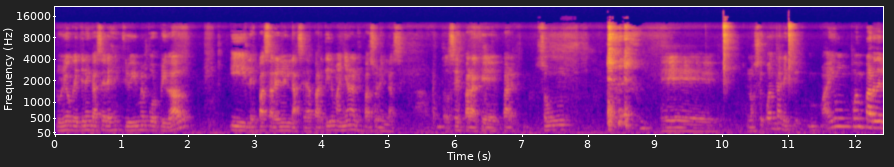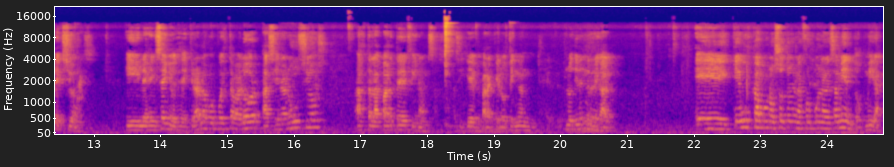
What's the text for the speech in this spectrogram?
Lo único que tienen que hacer es escribirme por privado y les pasaré el enlace. A partir de mañana les paso el enlace. Entonces, para que son eh, no sé cuántas lecciones, hay un buen par de lecciones y les enseño desde crear la propuesta de valor, hacer anuncios hasta la parte de finanzas. Así que para que lo tengan, lo tienen de regalo. Eh, ¿Qué buscamos nosotros en la fórmula de lanzamiento? Mira,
